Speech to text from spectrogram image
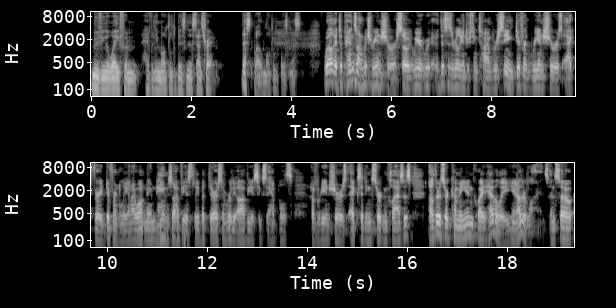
moving away from heavily modeled business That's into right. less well modeled business. Well, it depends on which reinsurer. So we're, we're, this is a really interesting time. We're seeing different reinsurers act very differently, and I won't name names, obviously, but there are some really obvious examples of reinsurers exiting certain classes. Others are coming in quite heavily in other lines, and so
